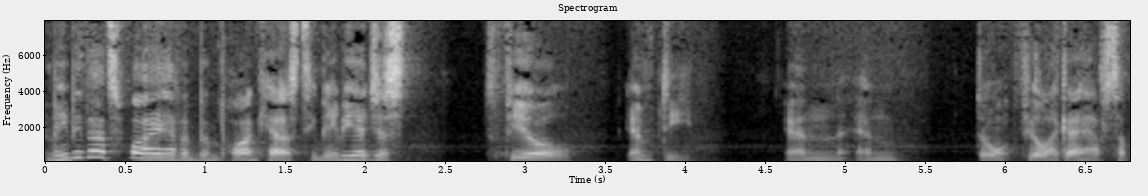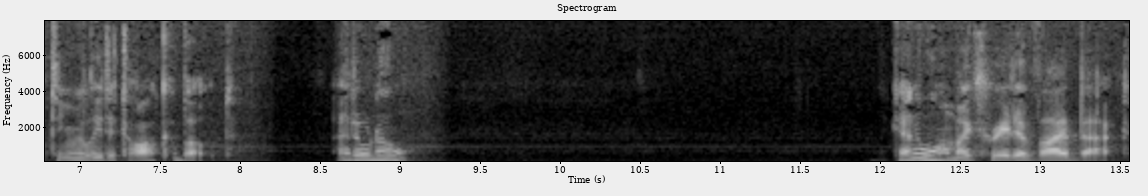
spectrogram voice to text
Maybe that's why I haven't been podcasting. Maybe I just feel empty and and don't feel like I have something really to talk about. I don't know. I kind of want my creative vibe back.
